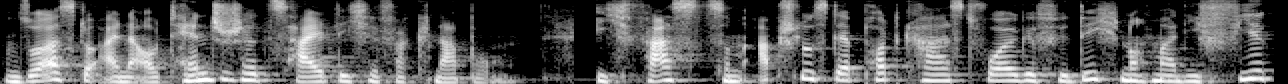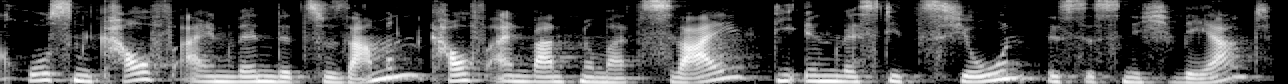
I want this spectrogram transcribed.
Und so hast du eine authentische zeitliche Verknappung. Ich fasse zum Abschluss der Podcast-Folge für dich nochmal die vier großen Kaufeinwände zusammen. Kaufeinwand Nummer zwei, die Investition ist es nicht wert.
